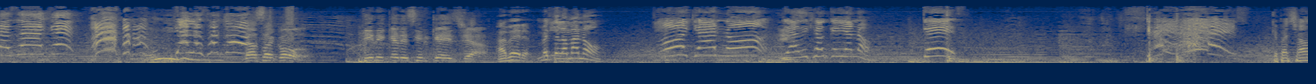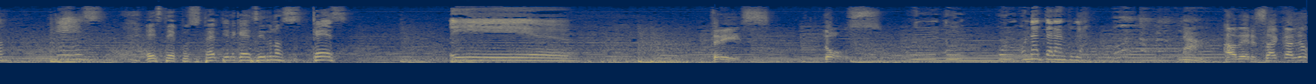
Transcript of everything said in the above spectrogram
la saque! ¡Ah! ¡Ya la sacó! Ya sacó. Tiene que decir que es ya. A ver, mete la mano. ¡Oh, ya no! Ya dijeron que ya no. ¿Qué es? ¿Qué pasó? Es. este, pues usted tiene que decirnos qué es. Y... Tres, dos. un- un- un- una tarántula. No. A ver, sácalo.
